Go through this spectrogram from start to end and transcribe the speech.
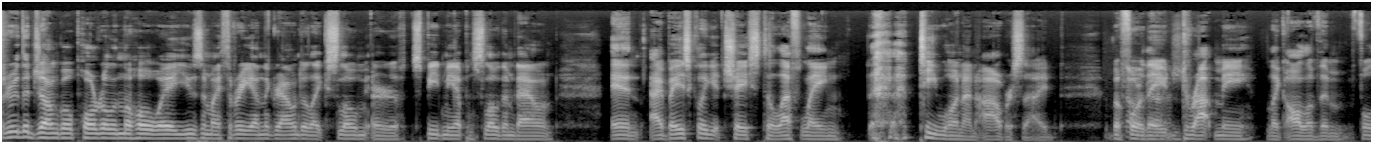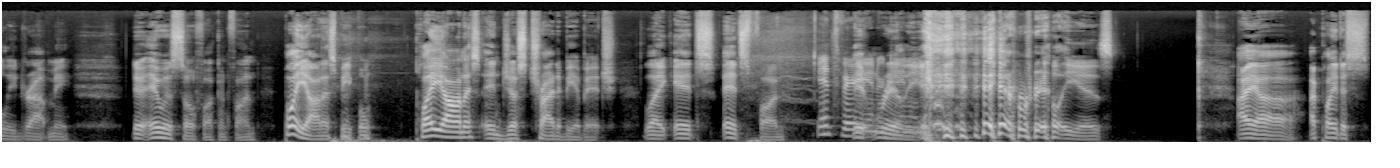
through the jungle, portal in the whole way, using my three on the ground to like slow me or speed me up and slow them down, and I basically get chased to left lane, T one on our side, before Oh, they drop me, like all of them fully drop me. Dude, it was so fucking fun. Play Janus, people. Play Janus and just try to be a bitch. Like it's it's fun. It's very It entertaining. really it really is. I uh I played this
